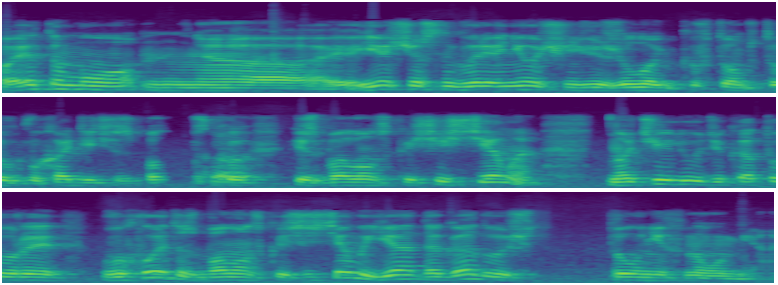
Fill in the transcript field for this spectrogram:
Поэтому я, честно говоря, не очень вижу логику в том, чтобы выходить из баллонской, из баллонской системы, но те люди, которые выходят из баллонской системы, я догадываюсь, что у них на уме.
